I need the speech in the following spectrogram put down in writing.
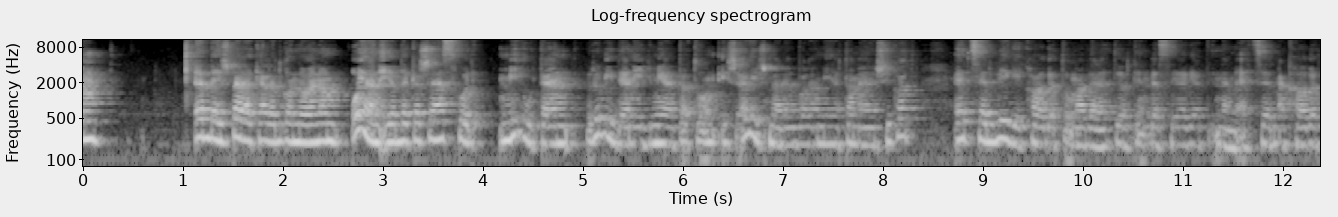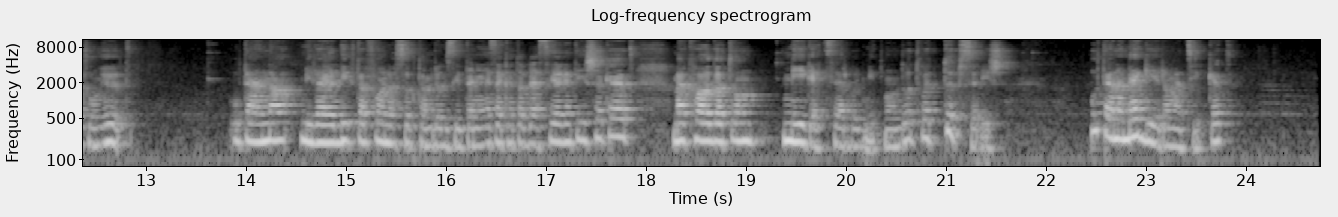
ebbe is bele kellett gondolnom. Olyan érdekes ez, hogy miután röviden így méltatom, és elismerem valamiért a másikat, egyszer végighallgatom a vele történt beszélget, nem egyszer meghallgatom őt. Utána, mivel diktafonra szoktam rögzíteni ezeket a beszélgetéseket, meghallgatom még egyszer, hogy mit mondott, vagy többször is. Utána megírom a cikket,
